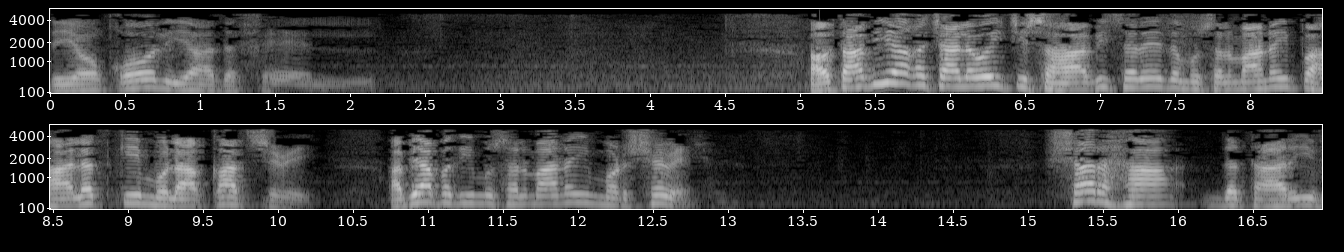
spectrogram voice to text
دی یو قول یا د فعل او تابع هغه چالووي چې صحابي سره د مسلمانۍ په حالت کې ملاقات شوه بیا په دې مسلمانۍ مړ شوه شرح د تعریف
